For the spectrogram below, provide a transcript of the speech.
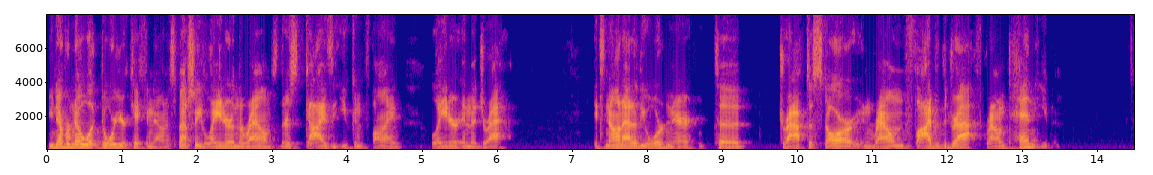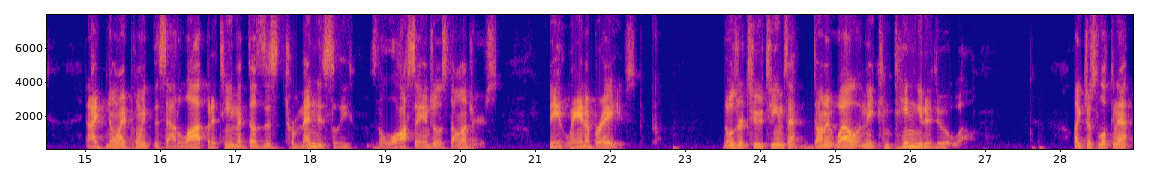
You never know what door you're kicking down, especially later in the rounds. There's guys that you can find later in the draft. It's not out of the ordinary to draft a star in round five of the draft, round 10 even. And I know I point this out a lot, but a team that does this tremendously is the Los Angeles Dodgers, the Atlanta Braves. Those are two teams that done it well and they continue to do it well. Like just looking at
